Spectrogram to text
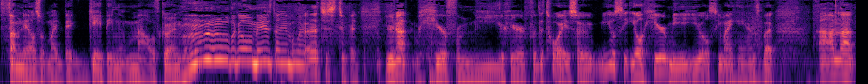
thumbnails with my big gaping mouth going, oh, look how amazed I am. That's just stupid. You're not here for me. You're here for the toys. So you'll see, you'll hear me, you'll see my hands, but I'm not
